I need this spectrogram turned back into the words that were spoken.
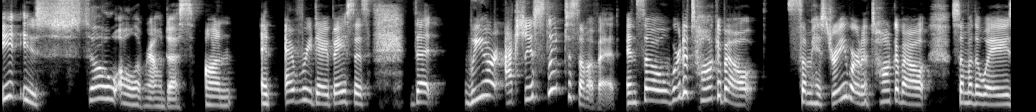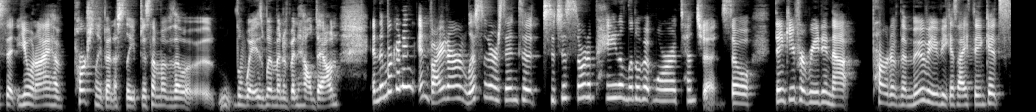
it is so all around us on an everyday basis that we are actually asleep to some of it. And so we're going to talk about some history. We're going to talk about some of the ways that you and I have personally been asleep to some of the the ways women have been held down. And then we're going to invite our listeners into to just sort of paying a little bit more attention. So thank you for reading that part of the movie because I think it's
